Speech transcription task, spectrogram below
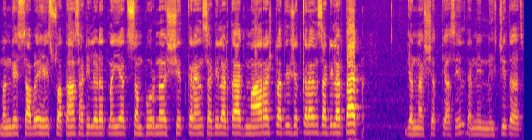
मंगेश साबळे हे स्वतःसाठी लढत नाही आहेत संपूर्ण शेतकऱ्यांसाठी लढतात महाराष्ट्रातील शेतकऱ्यांसाठी लढतात. ज्यांना शक्य असेल त्यांनी निश्चितच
